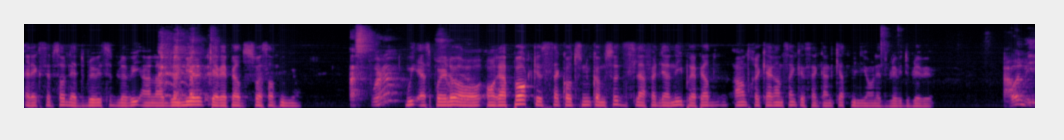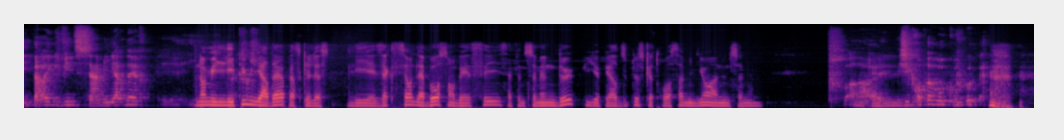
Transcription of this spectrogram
à l'exception de la WCW en l'an 2000 qui avait perdu 60 millions. À ce point-là? Oui, à ce point-là, on, on rapporte que si ça continue comme ça d'ici la fin de l'année, il pourrait perdre entre 45 et 54 millions la WWE. Ah ouais, mais il paraît que Vince, c'est un milliardaire. Il- Non, mais il n'est plus milliardaire parce que le- les actions de la bourse ont baissé, ça fait une semaine ou deux, puis il a perdu plus que 300 millions en une semaine. Ah, euh, J'y crois pas beaucoup.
